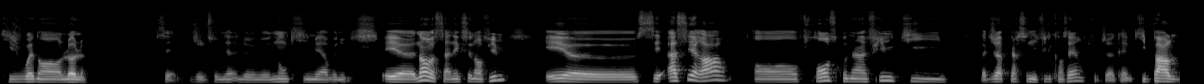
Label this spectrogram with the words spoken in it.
qui jouait dans LOL. C'est, j'ai le souvenir, le nom qui m'est revenu. Et euh, non, c'est un excellent film. Et euh, c'est assez rare en France qu'on a un film qui bah, déjà personnifie le cancer, qui parle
